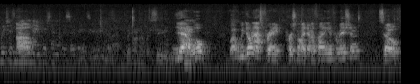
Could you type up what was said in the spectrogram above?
Which is Um, ninety-nine percent of the surveys you fill out. They don't ever see them. Yeah, well, well, we don't ask for any personal identifying information, so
